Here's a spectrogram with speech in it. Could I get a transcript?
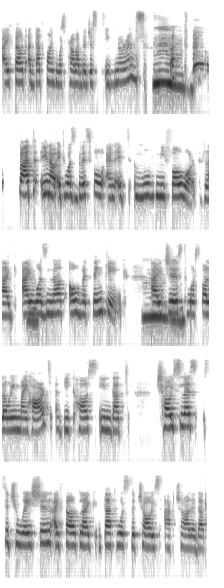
I felt at that point was probably just ignorance. Mm. but you know it was blissful and it moved me forward like i mm. was not overthinking mm. i just was following my heart because in that choiceless situation i felt like that was the choice actually that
